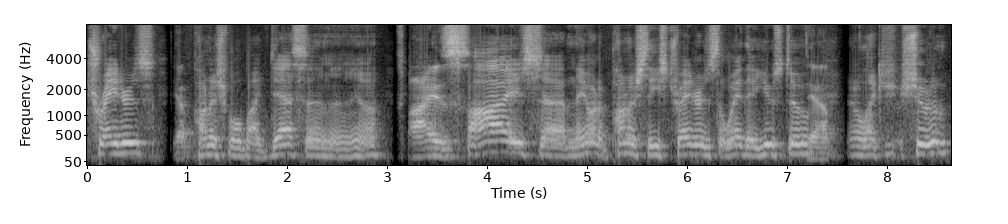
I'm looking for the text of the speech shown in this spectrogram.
traitors, Yep. punishable by death, and uh, you know Spies. spies. Um, they ought to punish these traitors the way they used to. Yeah. You know, like sh- shoot them.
